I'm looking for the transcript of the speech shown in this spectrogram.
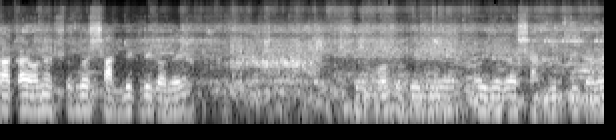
কাকায় অনেক সুন্দর শাক বিক্রি করে। সে পদ্ধতি নিয়ে ওই জায়গায় শাক বিক্রি করে।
